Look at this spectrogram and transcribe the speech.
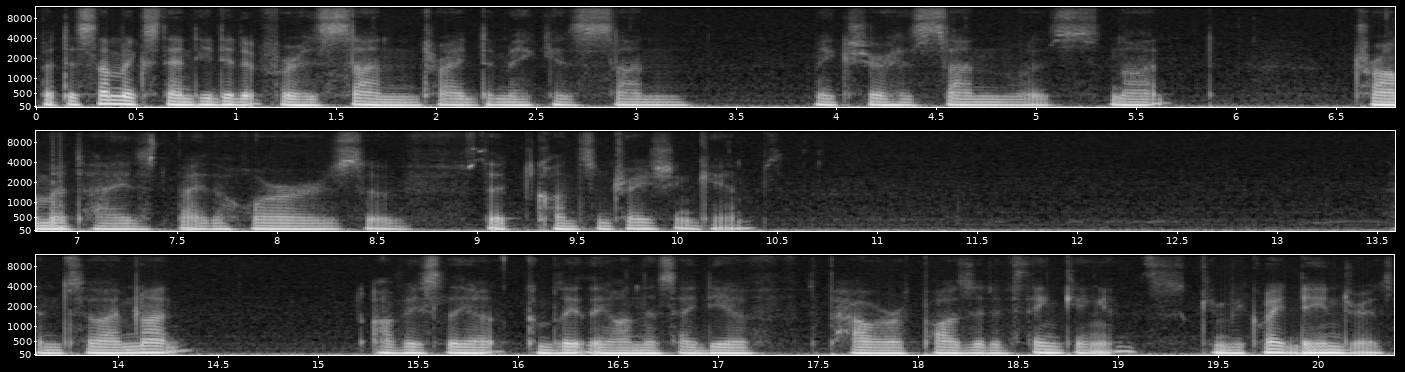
But to some extent he did it for his son, tried to make his son, make sure his son was not traumatized by the horrors of the concentration camps. And so I'm not obviously uh, completely on this idea of the power of positive thinking. It can be quite dangerous,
